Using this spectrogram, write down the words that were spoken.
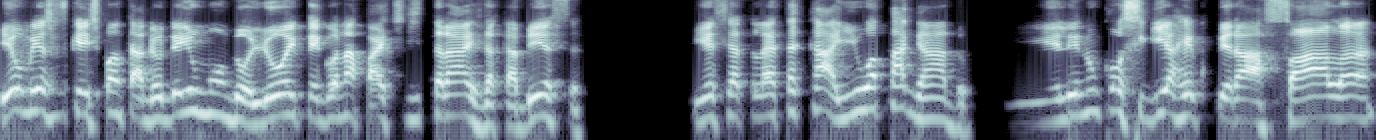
Eu mesmo fiquei espantado. Eu dei um mondolhô e pegou na parte de trás da cabeça e esse atleta caiu apagado e ele não conseguia recuperar a fala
